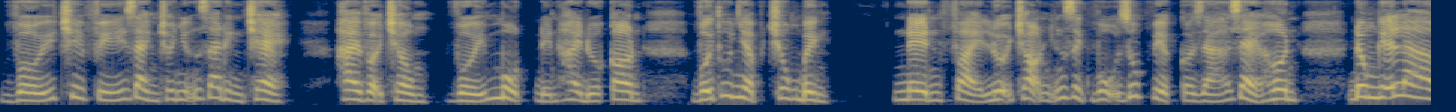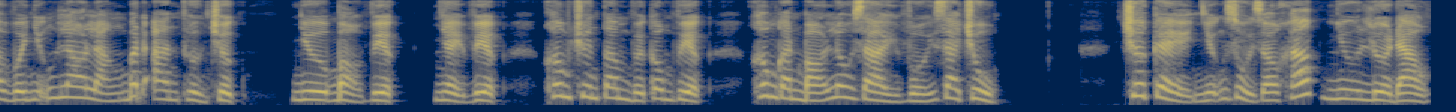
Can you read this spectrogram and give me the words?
với chi phí dành cho những gia đình trẻ, hai vợ chồng với một đến hai đứa con với thu nhập trung bình nên phải lựa chọn những dịch vụ giúp việc có giá rẻ hơn, đồng nghĩa là với những lo lắng bất an thường trực như bỏ việc, nhảy việc, không chuyên tâm với công việc, không gắn bó lâu dài với gia chủ. Chưa kể những rủi ro khác như lừa đảo,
